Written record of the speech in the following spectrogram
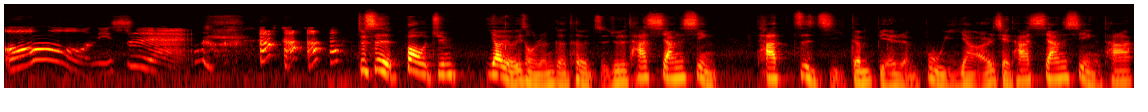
哦，你是哎，就是暴君要有一种人格特质，就是他相信。他自己跟别人不一样，而且他相信他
